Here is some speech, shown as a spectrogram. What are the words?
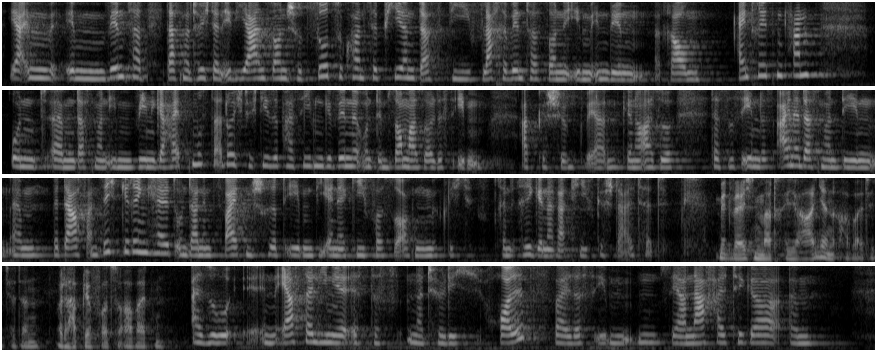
Ja, im, im Winter, das natürlich den idealen Sonnenschutz so zu konzipieren, dass die flache Wintersonne eben in den Raum eintreten kann und ähm, dass man eben weniger heizen muss dadurch, durch diese passiven Gewinne und im Sommer soll das eben abgeschirmt werden. Genau, also das ist eben das eine, dass man den ähm, Bedarf an sich gering hält und dann im zweiten Schritt eben die Energieversorgung möglichst regenerativ gestaltet. Mit welchen Materialien arbeitet ihr dann oder habt ihr vorzuarbeiten? Also in erster Linie ist das natürlich Holz, weil das eben ein sehr nachhaltiger ähm,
